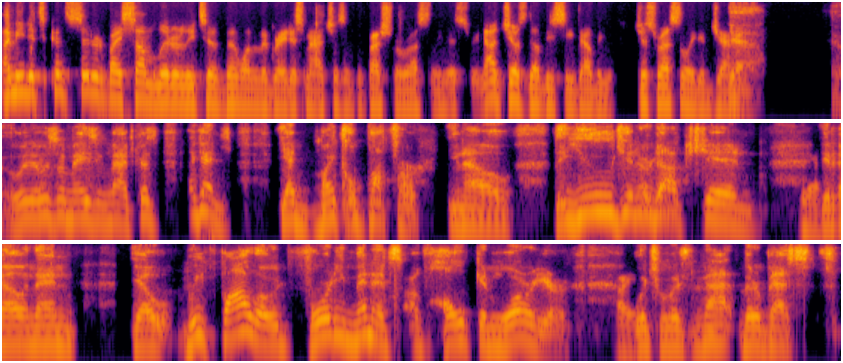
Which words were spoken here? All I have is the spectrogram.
I mean, it's considered by some literally to have been one of the greatest matches in professional wrestling history, not just WCW, just wrestling in general. Yeah. It was, an amazing match because, again, you had Michael Buffer, you know, the huge introduction, yeah. you know, and then you know, we followed 40 minutes of Hulk and Warrior, right. which was not their best,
